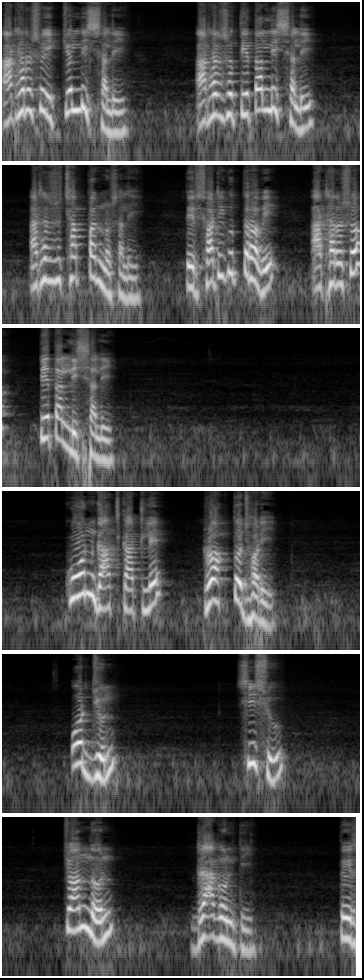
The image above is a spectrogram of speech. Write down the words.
আঠারোশো একচল্লিশ সালে, আঠারোশো তেতাল্লিশ সালে, আঠারোশো ছাপ্পান্ন সালে। এর সঠিক উত্তর হবে আঠারোশো তেতাল্লিশ সালে। কোন গাছ কাটলে রক্ত ঝরে? অর্জুন, শিশু, চন্দন, ড্রাগনটি। তো এর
